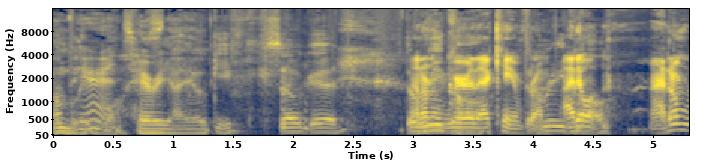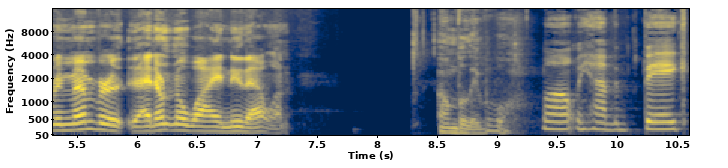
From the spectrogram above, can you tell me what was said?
Unbelievable, appearance. Harry Aoki, so good. The I don't know where that came the from. I don't. I don't remember. I don't know why I knew that one. Unbelievable. Well, we have a big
